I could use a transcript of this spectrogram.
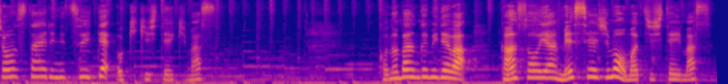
ションスタイルについてお聞きしていきます。この番組では感想やメッセージもお待ちしています。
